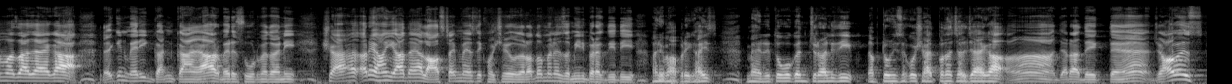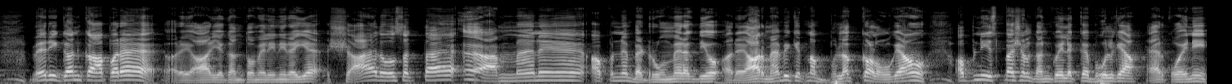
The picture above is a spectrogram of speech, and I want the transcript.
मज़ा आ जाएगा। लेकिन मेरी गन कहाँ है यार? मेरे सूट में तो है नहीं। शायद, अरे हाँ याद आया लास्ट टाइम मैं ऐसे खुश हो रहा था मैंने ज़मीन पर रख दी थी। अरे बाप रे गाइस मैंने तो वो गन चुरा ली थी। अब टोनी सर को शायद पता चल जाएगा। हाँ जरा देखते हैं। जाविस मेरी गन कहाँ पर है? अरे यार, ये गन तो मिल ही नहीं रही है। शायद हो सकता है मैंने अपने बेडरूम में रख दियो। अरे यार, मैं भी कितना भुलक्कड़ हो गया हूँ। अपनी स्पेशल गन को ही लेके भूल गया। खैर, कोई नहीं।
